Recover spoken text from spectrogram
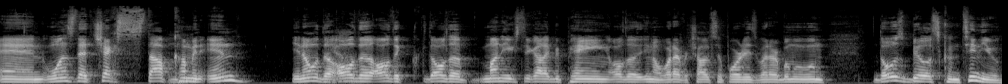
and once that checks stop coming in, you know, the Mm-hmm. Yeah. all the all the all the money you still gotta be paying, all the you know whatever child support is, whatever, boom, boom, boom, those bills continue.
